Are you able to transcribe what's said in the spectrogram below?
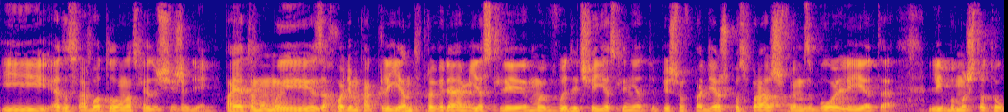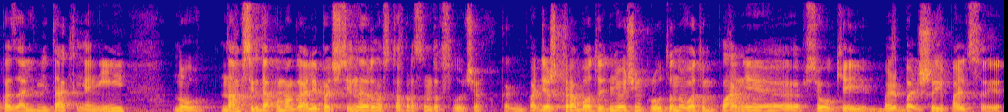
и это сработало на следующий же день. Поэтому мы заходим как клиент, проверяем, если мы в выдаче, если нет, то пишем в поддержку, спрашиваем, сбой ли это, либо мы что-то указали не так, и они ну, нам всегда помогали почти, наверное, в 100% случаях. Как бы поддержка работает не очень круто, но в этом плане все окей, большие пальцы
